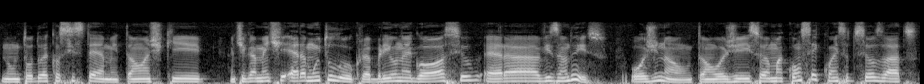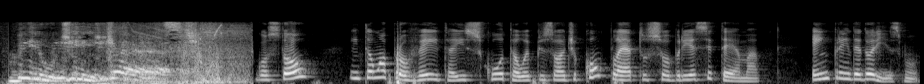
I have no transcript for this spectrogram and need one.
num todo o ecossistema. Então, acho que antigamente era muito lucro, abrir um negócio era visando isso. Hoje não. Então, hoje isso é uma consequência dos seus atos. Gostou? Então aproveita e escuta o episódio completo sobre esse tema: empreendedorismo.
